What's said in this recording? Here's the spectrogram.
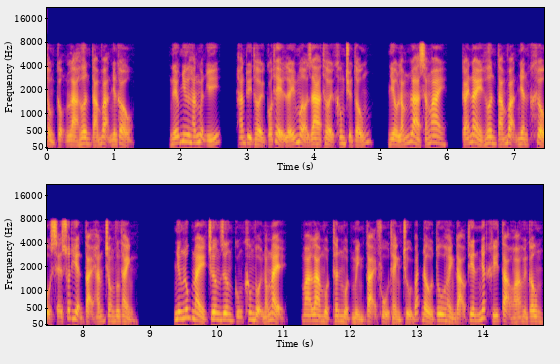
tổng cộng là hơn tám vạn nhân khẩu. Nếu như hắn nguyện ý, hắn tùy thời có thể lấy mở ra thời không truyền tống, nhiều lắm là sáng mai, cái này hơn tám vạn nhân khẩu sẽ xuất hiện tại hắn trong vương thành. Nhưng lúc này Trương Dương cũng không đội nóng nảy, mà là một thân một mình tại phủ thành chủ bắt đầu tu hành đạo thiên nhất khí tạo hóa huyền công.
